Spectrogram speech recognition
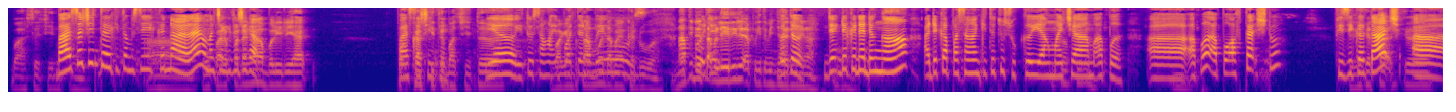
bahasa cinta. Bahasa cinta kita mesti Ah, kenal eh macam kita cakap. boleh lihat Bahasa podcast cinta. kita bahasa cinta. Ya, itu sangat important pertama dan Abius. kedua. Nanti Apa dia tak dia- boleh relate apa kita bincang Betul. hari ni lah. Dia dia kena dengar adakah pasangan kita tu suka yang macam apa? Uh, apa apa off touch tu? Physical, touch, touch ke? uh,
